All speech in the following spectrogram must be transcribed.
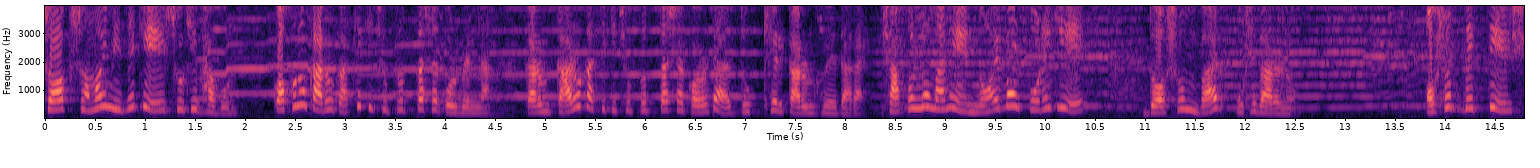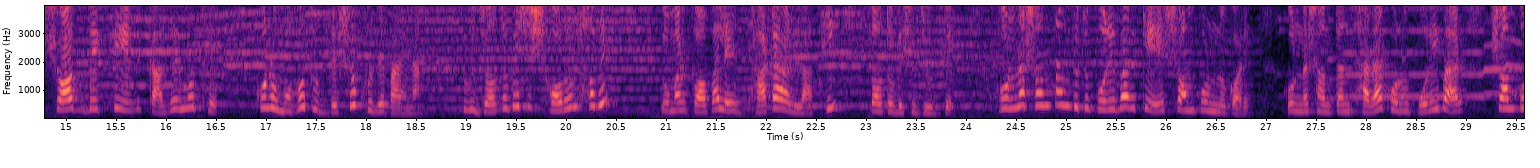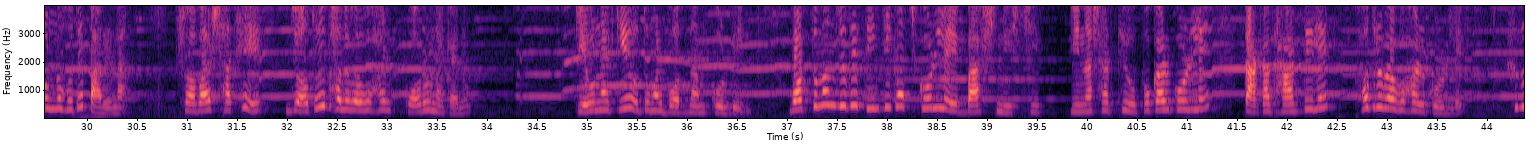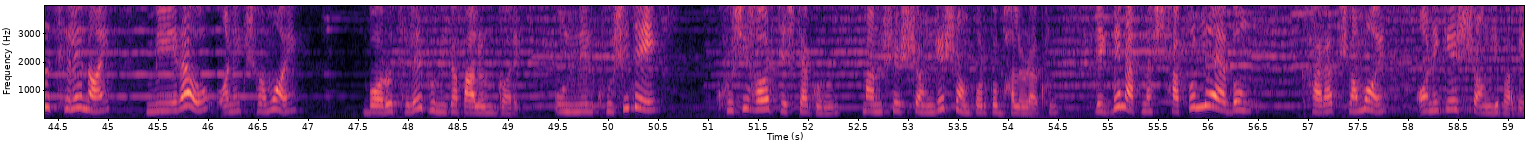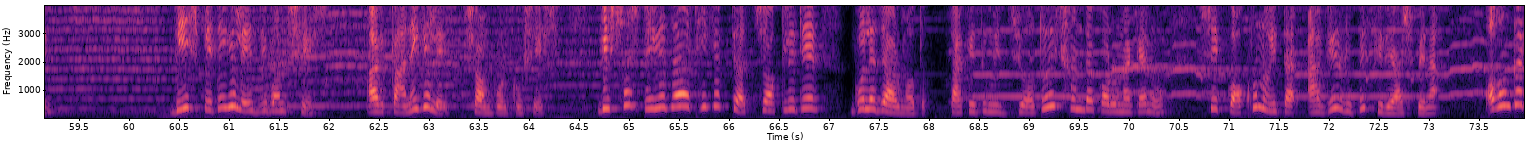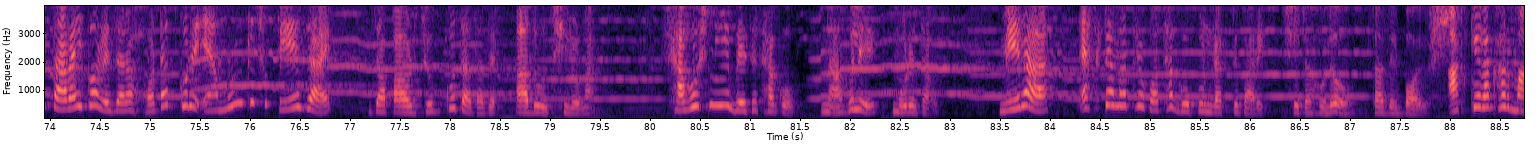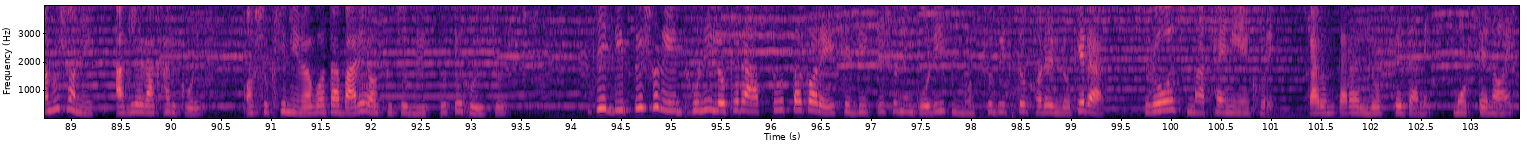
সব সময় নিজেকে সুখী ভাবুন। কখনো কারও কাছে কিছু প্রত্যাশা করবেন না, কারণ কারও কাছে কিছু প্রত্যাশা করাটা দুঃখের কারণ হয়ে দাঁড়ায়। সাফল্য মানে নয় বার পড়ে গিয়ে দশমবার উঠে দাঁড়ানো। অসৎ ব্যক্তির সৎ ব্যক্তির কাজের মধ্যে কোনো মহৎ উদ্দেশ্য খুঁজে পায় না। তুমি যত বেশি সরল হবে, তোমার কপালে ঝাঁটা আর লাথি তত বেশি জুটবে। কন্যা সন্তান দুটো পরিবারকে সম্পূর্ণ করে। কন্যা সন্তান ছাড়া কোনো পরিবার সম্পন্ন হতে পারে না। সবার সাথে যতই ভালো ব্যবহার করো না কেন, কেউ না কেউ তোমার বদনাম করবেই। বর্তমান যুগে তিনটি কাজ করলে বাস নিশ্চিত। বিনা স্বার্থে উপকার করলে, টাকা ধার দিলে, ভদ্র ব্যবহার করলে। শুধু ছেলে নয়, মেয়েরাও অনেক সময় বড় ছেলের ভূমিকা পালন করে। অন্যের খুশিতে খুশি হওয়ার চেষ্টা করুন। মানুষের সঙ্গে সম্পর্ক ভালো রাখুন। দেখবেন আপনার সাফল্য এবং খারাপ সময় অনেকের সঙ্গে পাবেন বিষ পেটে গেলে জীবন শেষ, আর কানে গেলে সম্পর্ক শেষ। বিশ্বাস ভেঙে যাওয়া ঠিক একটা চকলেটের গলে যাওয়ার মতো। তাকে তুমি যতই ঠান্ডা করো না কেন, সে কখনোই তার আগের রূপে ফিরে আসবে না। অহংকার তারাই করে যারা হঠাৎ করে এমন কিছু পেয়ে যায়, যা পাওয়ার যোগ্যতা তাদের আদৌ ছিল না। সাহস নিয়ে বেঁচে থাকো, না হলে মরে যাও। মেয়েরা একটা মাত্র কথা গোপন রাখতে পারে, সেটা হলো তাদের বয়স। আটকে রাখার মানুষ অনেক, আগলে রাখার কই? অসুখী নিরবতা বাড়ে অথচ মৃত্যুতে হইচই। যে ডিপ্রেশনে ধনী লোকেরা আত্মহত্যা করে, সে ডিপ্রেশনে গরিব, মধ্যবিত্ত ঘরের লোকেরা রোজ মাথায় নিয়ে ঘোরে, কারণ তারা লড়তে জানে, মরতে নয়।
